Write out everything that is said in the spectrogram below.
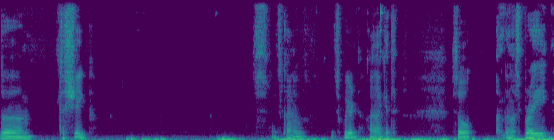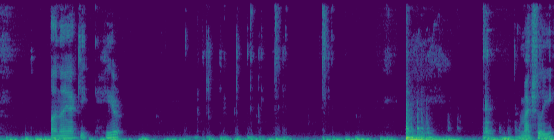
the um, the shape. It's, it's kind of it's weird. I like it. So I'm gonna spray Annayake here. I'm actually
